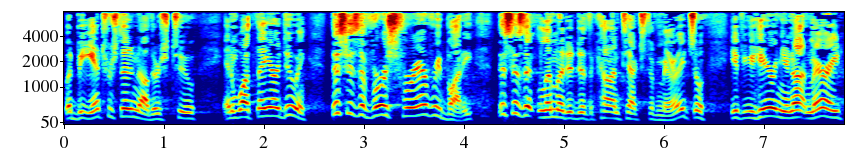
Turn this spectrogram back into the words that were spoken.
but be interested in others too and what they are doing. This is a verse for everybody. This isn't limited to the context of marriage. So if you're here and you're not married,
